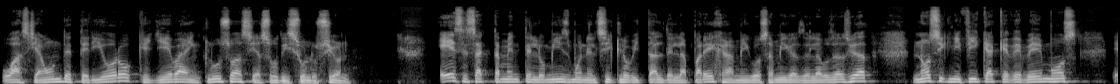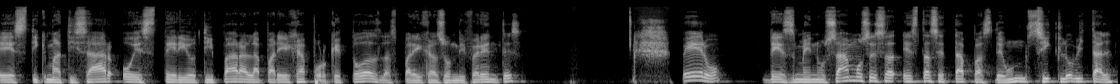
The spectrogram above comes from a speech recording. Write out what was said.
o hacia un deterioro que lleva incluso hacia su disolución. Es exactamente lo mismo en el ciclo vital de la pareja, amigos, amigas de la voz de la ciudad. No significa que debemos estigmatizar o estereotipar a la pareja porque todas las parejas son diferentes, pero desmenuzamos estas etapas de un ciclo vital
